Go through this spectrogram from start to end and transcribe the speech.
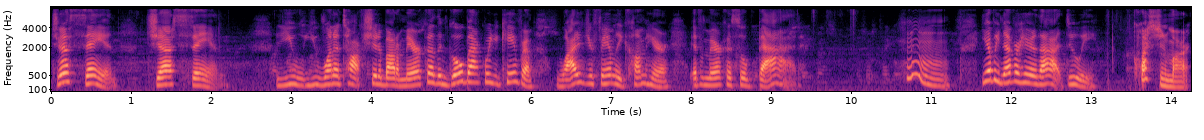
Just saying. Just saying. You you want to talk shit about America? Then go back where you came from. Why did your family come here if America is so bad? Hmm. Yeah, we never hear that, do we? Question mark.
